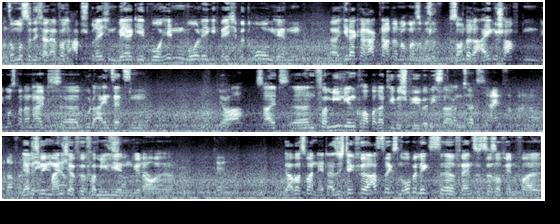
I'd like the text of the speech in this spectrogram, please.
Und so musst du dich halt einfach absprechen, wer geht wohin, wo lege ich welche Bedrohung hin. Äh, jeder Charakter hat dann nochmal so ein bisschen besondere Eigenschaften, die muss man dann halt äh, gut einsetzen. Ja, ist halt äh, ein familienkooperatives Spiel, würde ich sagen. Und hört sich einfach an, auch, oder? Von Ja, deswegen meine ich ja für Familien, genau. Ja. Okay. ja, aber es war nett. Also ich denke, für Asterix und Obelix-Fans ist das auf jeden Fall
